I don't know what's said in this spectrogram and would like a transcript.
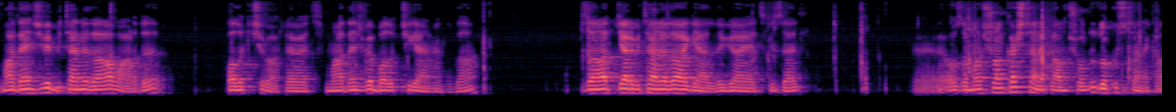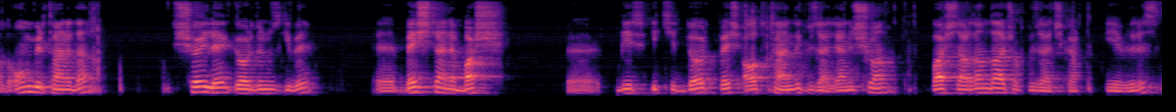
Madenci ve bir tane daha vardı. Balıkçı var. Evet. Madenci ve balıkçı gelmedi daha. Zanaatkar bir tane daha geldi. Gayet güzel. Ee, o zaman şu an kaç tane kalmış oldu? 9 tane kaldı. 11 taneden şöyle gördüğünüz gibi 5 e, tane baş 1, 2, 4, 5, 6 tane de güzel. Yani şu an başlardan daha çok güzel çıkarttık diyebiliriz.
